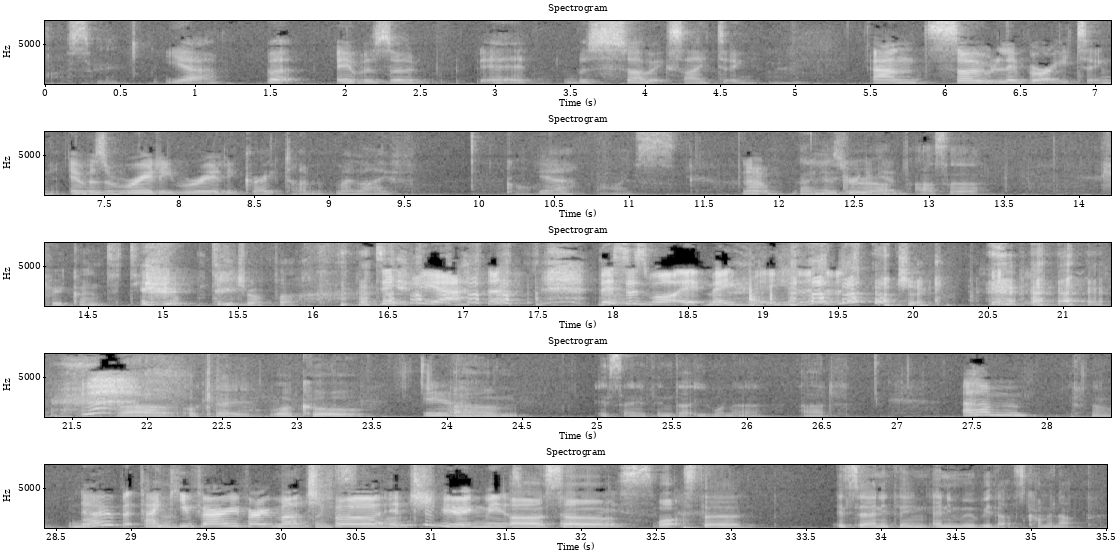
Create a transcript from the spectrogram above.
I see. Yeah, but it was a it was so exciting Mhm. and so liberating. It was a Mm. really really great time of my life. God. Yeah. Nice. No, And you grew really up good. as a frequent tea, tea dropper. yeah, this is what it made me. I'm joking. wow. Okay. Well, cool. yeah. Um, is there anything that you want to add? Um. If not, No, but thank No? you very very much thanks for so much. interviewing me. Uh, so nice. what's the? Is there anything, any movie that's coming up?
